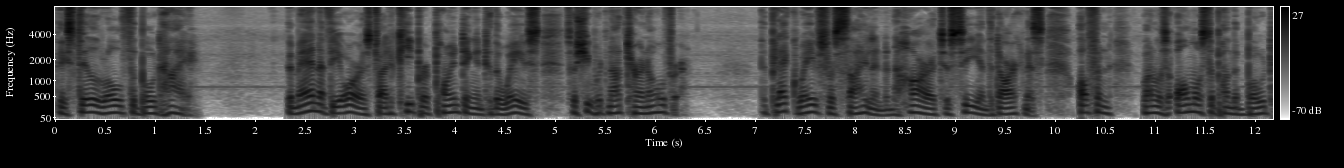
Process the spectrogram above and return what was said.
they still rolled the boat high. The man at the oars tried to keep her pointing into the waves so she would not turn over. The black waves were silent and hard to see in the darkness. Often one was almost upon the boat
